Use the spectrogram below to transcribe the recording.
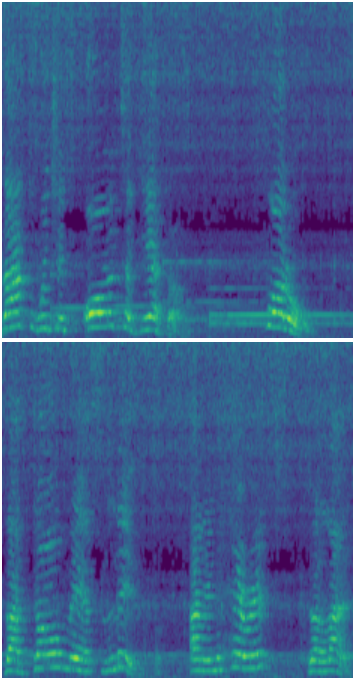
That which is altogether follow, that thou mayest live and inherit the land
